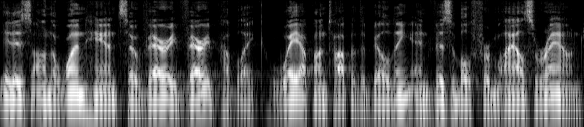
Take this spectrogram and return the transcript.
it is, on the one hand, so very, very public, way up on top of the building and visible for miles around.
